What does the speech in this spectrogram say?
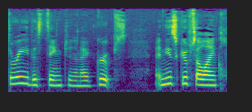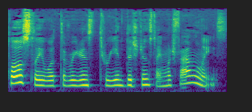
three distinct genetic groups, and these groups align closely with the region's three indigenous language families.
